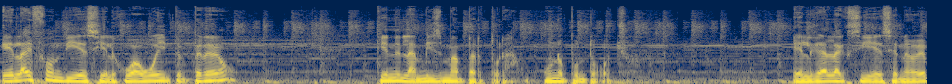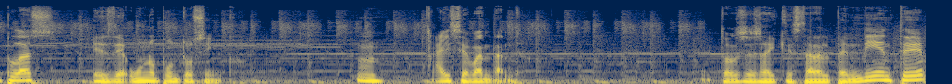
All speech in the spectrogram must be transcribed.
el iPhone 10 y el Huawei Pro tienen la misma apertura 1.8 el Galaxy S9 Plus es de 1.5. Mm, ahí se van dando. Entonces hay que estar al pendiente.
